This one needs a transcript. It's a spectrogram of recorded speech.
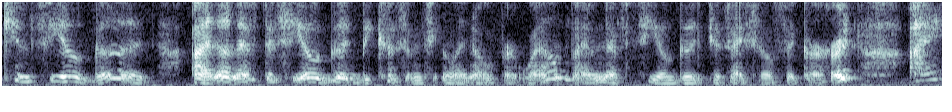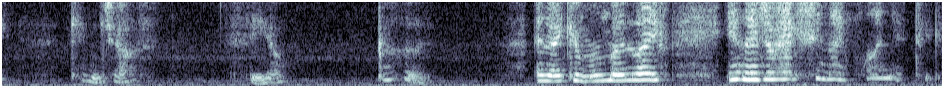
can feel good. I don't have to feel good because I'm feeling overwhelmed. I don't have to feel good because I feel sick or hurt. I can just feel good. And I can move my life in the direction I want it to go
